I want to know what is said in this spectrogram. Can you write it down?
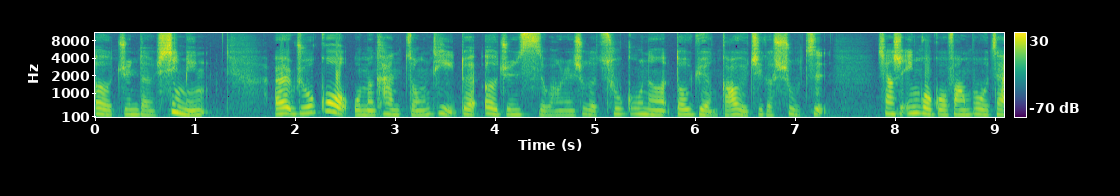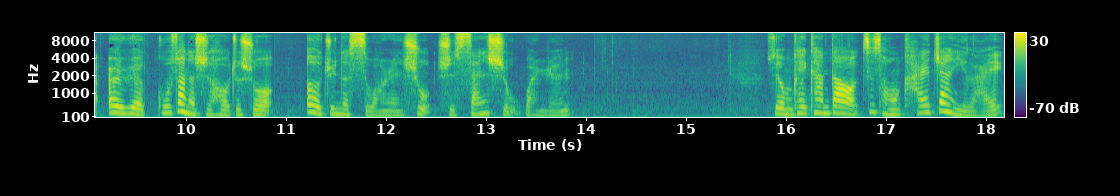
俄军的姓名。而如果我们看总体对俄军死亡人数的粗估呢，都远高于这个数字。像是英国国防部在二月估算的时候就说，俄军的死亡人数是三十五万人。所以我们可以看到，自从开战以来，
